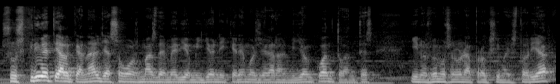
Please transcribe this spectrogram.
suscríbete al canal, ya somos más de medio millón y queremos llegar al millón cuanto antes, y nos vemos en una próxima historia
